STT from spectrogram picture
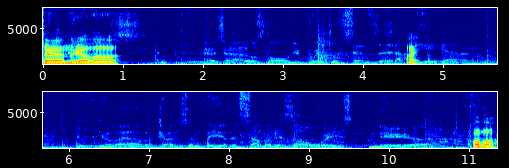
темрява. Ай. Оба.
